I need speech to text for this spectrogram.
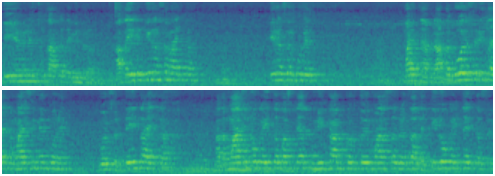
ही एम एल ची ताकद आहे मित्र आता इथे किरण सर आहेत का? किरण सर कुठे आहेत? माहीत नाही आपल्याला. आता गोल सर इथं आहेत का? माझे सिनियर कोण आहेत? गोल सर ते इथं आहेत का? आता माझी लोक इथं बसल्यात मी काम करतोय माझं सगळं चाललंय. ती लोक इथं का सर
